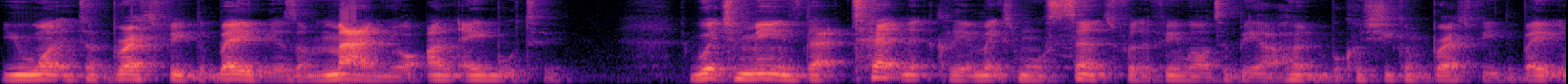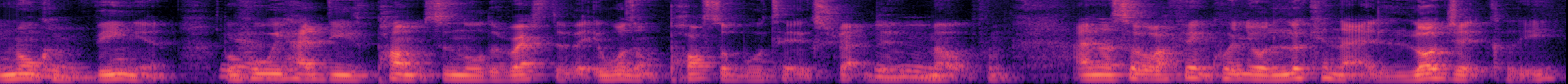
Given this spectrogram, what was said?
you wanted to breastfeed the baby as a man, you're unable to. Which means that technically it makes more sense for the female to be at home because she can breastfeed the baby. More convenient. Before Mm. Yeah. we had these pumps and all the rest of it, it wasn't possible to extract the Mm-hmm. milk from. And so I think when you're looking at it logically,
